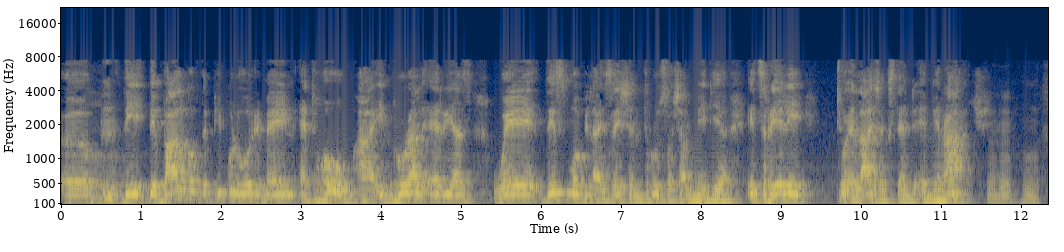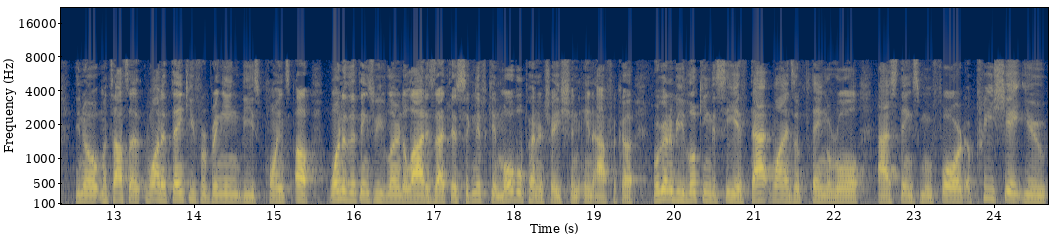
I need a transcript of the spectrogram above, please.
Uh, the the bulk of the people who remain at home are in rural areas where this mobilization through social media it's really to a large extent a mirage. Mm-hmm. You know, Mathatha, I want to thank you for bringing these points up. One of the things we've learned a lot is that there's significant mobile penetration in Africa. We're going to be looking to see if that winds up playing a role as things move forward. Appreciate you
